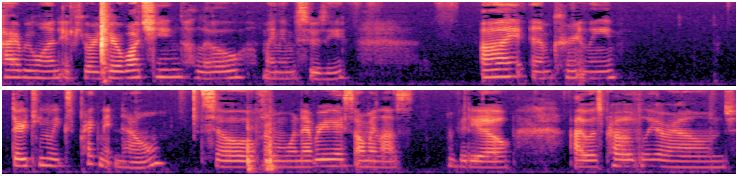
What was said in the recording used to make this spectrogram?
Hi everyone, if you are here watching, hello, my name is Suzy. I am currently 13 weeks pregnant now. So from whenever you guys saw my last video, I was probably around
